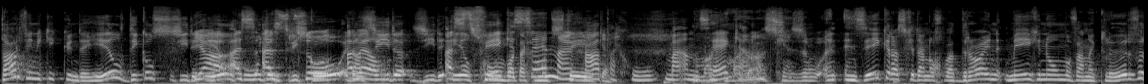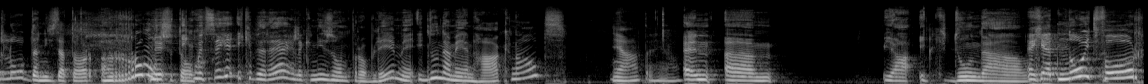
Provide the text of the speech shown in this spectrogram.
Daar vind ik, ik kun je heel dikwijls, zie je Ja, heel als- goed als een tricot zo- en ah, dan wel. zie je, zie je heel het schoon wat dat je moet zijn, steken. dan gaat dat goed. Maar aan de Maar- maar zijkant... als je zo, en, en zeker als je dan nog wat draaien hebt meegenomen van een kleurverloop, dan is dat daar een Nu, rommeltje toch? ik moet zeggen, ik heb er eigenlijk niet zo'n probleem mee. Ik doe dat met een haaknaald. Ja, dat- ja. En ehm, ja, ik doe dat... En je hebt nooit voor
